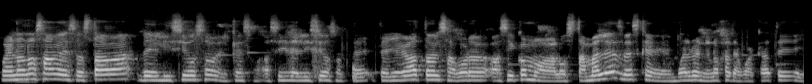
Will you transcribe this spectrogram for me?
Bueno, no sabes, estaba delicioso el queso, así delicioso. Te, llegaba todo el sabor, así como a los tamales, ¿ves? Que envuelven en hojas de aguacate y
